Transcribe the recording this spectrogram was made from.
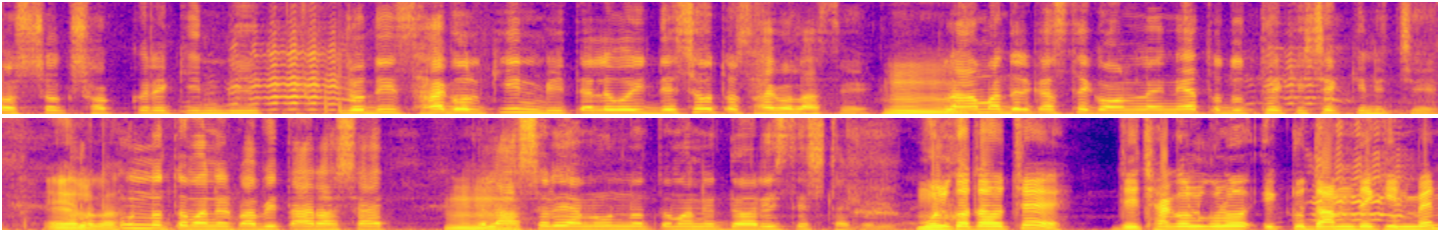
দর্শক শখ করে কিনবি যদি ছাগল কিনবি তাহলে ওই দেশেও তো ছাগল আছে। তাহলে আমাদের কাছ থেকে অনলাইনে এত দূর থেকে কিসে কিনছে। এই হলো কথা। উন্নত মানের পাবি তার আশাত তাহলে আসলে আমি উন্নত মানের দেওয়ারই চেষ্টা করি মূল কথা হচ্ছে যে ছাগলগুলো একটু দাম দিয়ে কিনবেন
